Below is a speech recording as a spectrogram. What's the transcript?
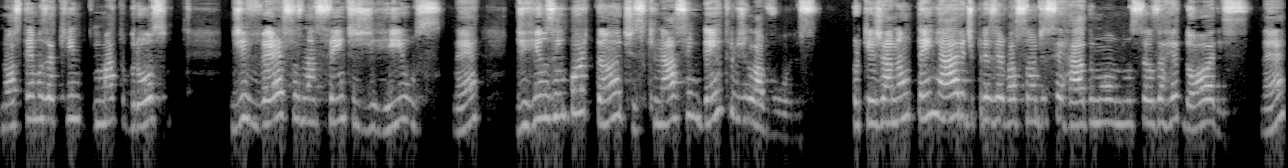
nós temos aqui em Mato Grosso diversas nascentes de rios, né? De rios importantes que nascem dentro de lavouras, porque já não tem área de preservação de cerrado no, nos seus arredores, né?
